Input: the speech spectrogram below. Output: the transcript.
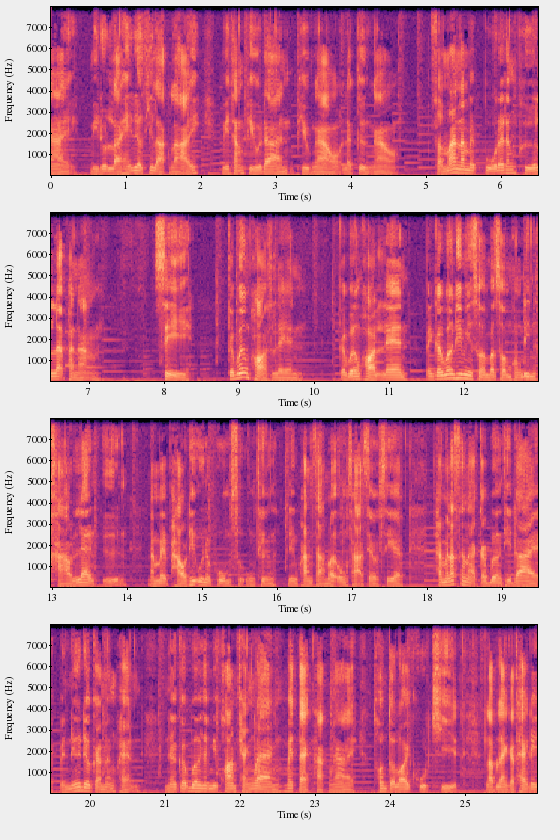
ง่าย มีลวดลายให้เลือกที่หลากหลาย มีทั้งผิวด้าน ผิวเงา และกึ่งเงา สามารถนำไปปูได้ทั้งพื้นและผนัง 4. กระเบื้องพอร์ตเลน กระเบื้องพอร์ตเลนเป็นกระเบื้องที่มีส่วนผสมของดินขาวและแร่อื่น นำไปเผาที่อุณหภูมิสูงถึง 1,300 องศาเซลเซียสทำให้ลักษณะกระเบื้องที่ได้เป็นเนื้อเดียวกันทั้งแผ่น เนื้อกระเบื้องจะมีความแข็งแรง ไม่แตกหักง่าย ทนต่อรอยขูดขีด รับแรงกระแทกได้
